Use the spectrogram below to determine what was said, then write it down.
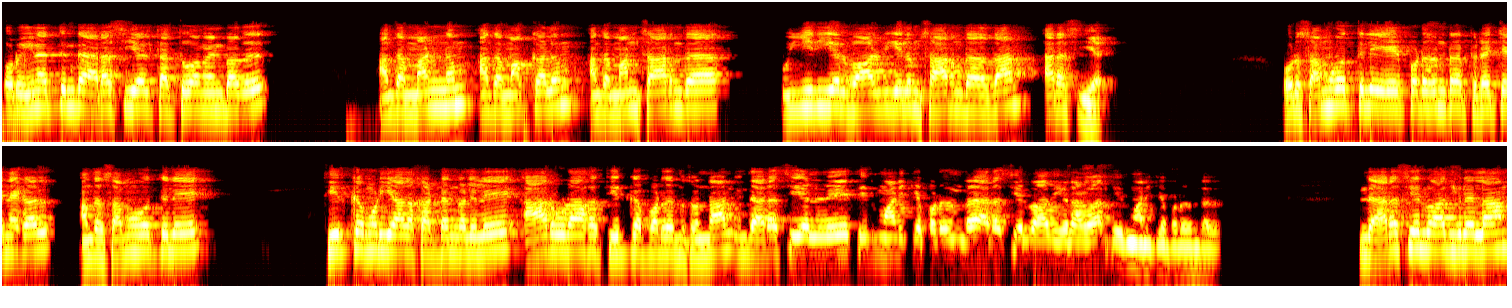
ஒரு இனத்தின் அரசியல் தத்துவம் என்பது அந்த மண்ணும் அந்த மக்களும் அந்த மண் சார்ந்த உயிரியல் வாழ்வியலும் சார்ந்ததுதான் அரசியல். ஒரு சமூகத்திலே ஏற்படுகின்ற பிரச்சனைகள் அந்த சமூகத்திலே தீர்க்க முடியாத கட்டங்களிலே ஆரூடாக தீர்க்கப்படுது என்று சொன்னால் இந்த அரசியலிலே தீர்மானிக்கப்படுகின்ற அரசியல்வாதிகளால் தீர்மானிக்கப்படுகின்றது. இந்த அரசியல்வாதிகள் எல்லாம்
